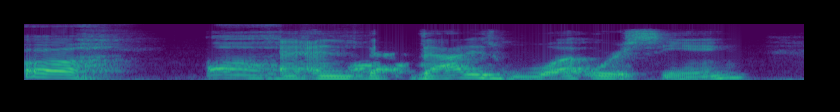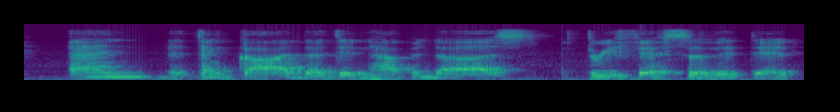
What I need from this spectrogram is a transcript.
Oh Oh, and, and that, that is what we're seeing and thank God that didn't happen to us. Three fifths of it did,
